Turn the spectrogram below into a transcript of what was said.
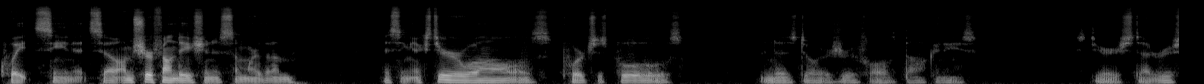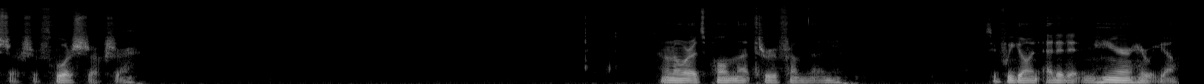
quite seeing it. So I'm sure foundation is somewhere that I'm missing. Exterior walls, porches, pools, windows, doors, roof walls, balconies, exterior stud, roof structure, floor structure. I don't know where it's pulling that through from then. See if we go and edit it in here. Here we go.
